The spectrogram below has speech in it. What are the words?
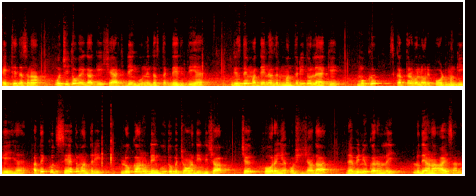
ਇੱਥੇ ਦੱਸਣਾ ਉਚਿਤ ਹੋਵੇਗਾ ਕਿ ਸ਼ਹਿਰ 'ਚ ਡੇਂਗੂ ਨੇ ਦਸਤਕ ਦੇ ਦਿੱਤੀ ਹੈ, ਜਿਸ ਦੇ ਮੱਦੇਨਜ਼ਰ ਮੰਤਰੀ ਤੋਂ ਲੈ ਕੇ ਮੁੱਖ ਸਕੱਤਰ ਵੱਲੋਂ ਰਿਪੋਰਟ ਮੰਗੀ ਗਈ ਹੈ ਅਤੇ ਖੁਦ ਸਿਹਤ ਮੰਤਰੀ ਲੋਕਾਂ ਨੂੰ ਡੇਂਗੂ ਤੋਂ ਬਚਾਉਣ ਦੀ ਦਿਸ਼ਾ 'ਚ ਹੋ ਰਹੀਆਂ ਕੋਸ਼ਿਸ਼ਾਂ ਦਾ ਰੈਵਨਿਊ ਕਰਨ ਲਈ ਲੁਧਿਆਣਾ ਆਏ ਸਨ।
